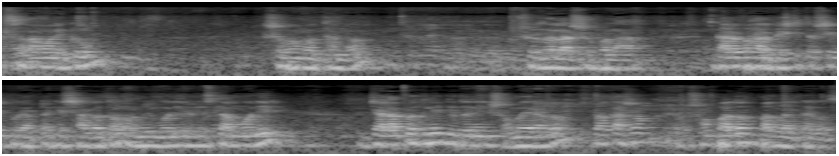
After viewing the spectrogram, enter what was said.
আসসালামু আলাইকুম। শুভ মধ্যাহ্ন সুজলা সুফলা। গারোভার বেষ্টিত শেরপুরে আপনাকে স্বাগত আমি মনিরুল ইসলাম মনির জেলা প্রতিনিধি দৈনিক সময়ের আলো প্রকাশক সম্পাদক বাংলার কাগজ।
